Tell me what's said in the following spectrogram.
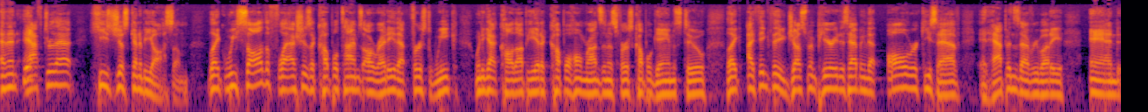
and then after that, he's just going to be awesome. Like we saw the flashes a couple times already. That first week when he got called up, he had a couple home runs in his first couple games too. Like I think the adjustment period is happening that all rookies have. It happens to everybody. And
